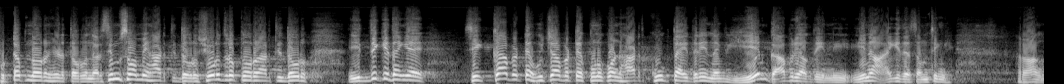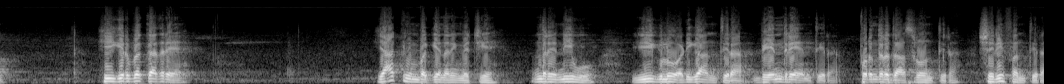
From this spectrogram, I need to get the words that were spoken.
ಪುಟ್ಟಪ್ಪನವ್ರು ಹೇಳ್ತವ್ರು, ನರಸಿಂಹಸ್ವಾಮಿ ಹಾಡ್ತಿದ್ದವರು, ಶಿವರುದ್ರಪ್ಪನವರು ಹಾಡ್ತಿದ್ದವರು, ಇದ್ದಕ್ಕಿದ್ದಂಗೆ ಸಿಕ್ಕಾಬಟ್ಟೆ ಹುಚ್ಚಾ ಬಟ್ಟೆ ಕುಣ್ಕೊಂಡು ಹಾಡ್ ಕೂಗ್ತಾ ಇದ್ರಿ ನಮ್ಗೆ ಏನು ಗಾಬರಿ ಆಗದೆ ಏನೋ ಆಗಿದೆ ಸಮಥಿಂಗ್ ರಾಂಗ್ ಹೀಗಿರ್ಬೇಕಾದ್ರೆ, ಯಾಕೆ ನಿಮ್ಮ ಬಗ್ಗೆ ನನಗೆ ಮೆಚ್ಚುಗೆ? ಅಂದರೆ ನೀವು ಈಗಲೂ ಅಡಿಗ ಅಂತೀರ, ಬೇಂದ್ರೆ ಅಂತೀರ, ಪುರಂದ್ರದಾಸರು ಅಂತೀರ, ಶರೀಫ್ ಅಂತೀರ,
